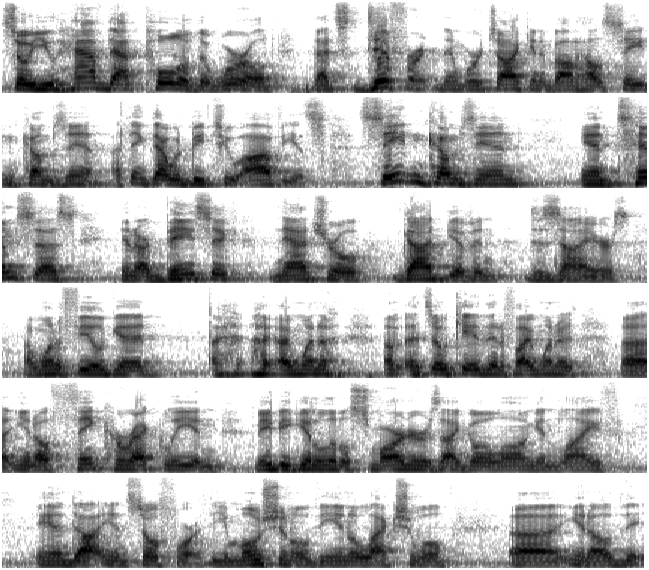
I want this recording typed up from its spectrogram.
So you have that pull of the world that's different than we're talking about how Satan comes in. I think that would be too obvious. Satan comes in and tempts us in our basic, natural, God-given desires. I want to feel good. I, I, I want to, uh, it's okay that if I want to, uh, you know, think correctly and maybe get a little smarter as I go along in life and, uh, and so forth. The emotional, the intellectual, uh, you know, the,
